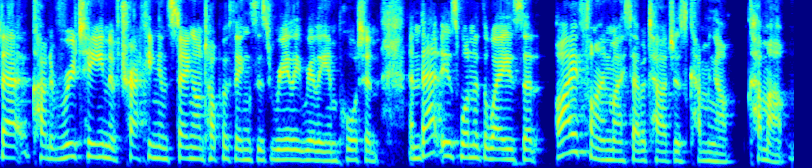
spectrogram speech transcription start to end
that kind of routine of tracking and staying on top of things is really, really important. And that is one of the ways that I find my sabotages coming up come up.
